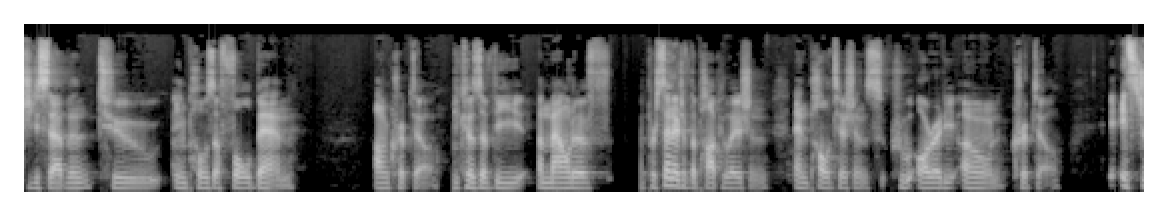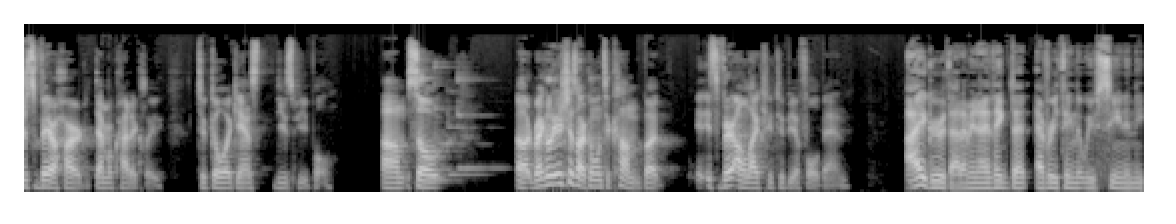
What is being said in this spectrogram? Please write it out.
G7 to impose a full ban on crypto because of the amount of the percentage of the population and politicians who already own crypto. It's just very hard democratically to go against these people. Um, so uh, regulations are going to come, but it's very unlikely to be a full ban. I agree with that. I mean, I think that everything that we've seen in the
